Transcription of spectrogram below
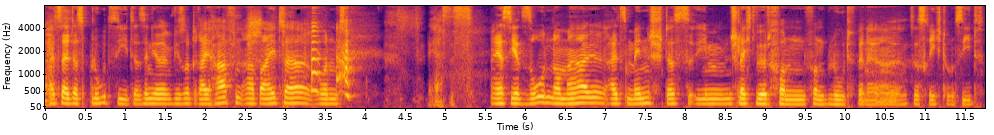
als er das Blut sieht. Da sind ja irgendwie so drei Hafenarbeiter und ja, es ist er ist jetzt so normal als Mensch, dass ihm schlecht wird von, von Blut, wenn er das riecht und sieht.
